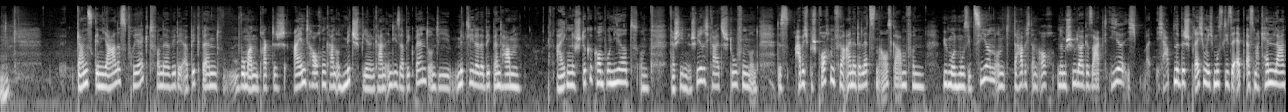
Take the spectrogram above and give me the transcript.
Mhm. mhm. Ganz geniales Projekt von der WDR Big Band, wo man praktisch eintauchen kann und mitspielen kann in dieser Big Band. Und die Mitglieder der Big Band haben eigene Stücke komponiert und verschiedene Schwierigkeitsstufen und das habe ich besprochen für eine der letzten Ausgaben von Üben und Musizieren und da habe ich dann auch einem Schüler gesagt, hier, ich, ich habe eine Besprechung, ich muss diese App erstmal kennenlernen,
